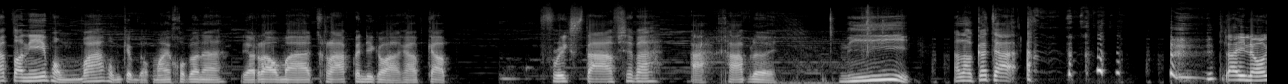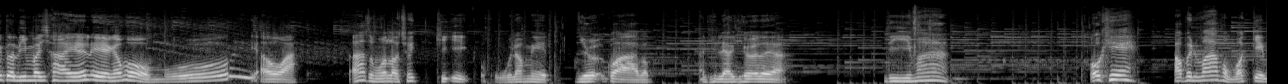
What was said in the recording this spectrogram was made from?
ครับ ตอนนี้ผมว่าผมเก็บดอกไม้ครบแล้วนะ เดี๋ยวเรามาคราฟกันดีกว่าครับกับ Freak Staff ใช่ปะอะคราฟเลย นี่ แล้วเราก็จะ ได้น้องตัวนี้มาใช้นั่นเองครับผม โอ้ย เอาว่ะถ้าสมมติเราช่วยคลิกอีก โอ้โหดาเมจเยอะกว่าแบบอันที่แล้วเยอะเลยอะดีมาก โอเค เอาเป็นว่าผมว่าเกม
